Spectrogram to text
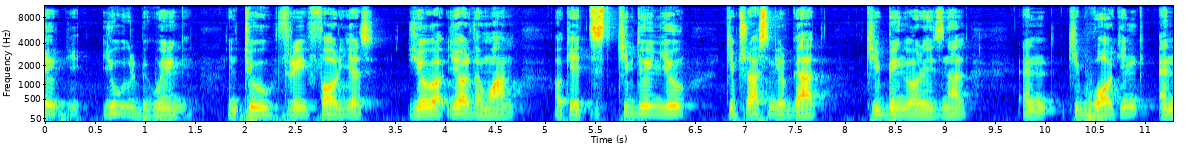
you you will be winning in two, three, four years. You are, you're the one. Okay, just keep doing you. Keep trusting your gut. Keep being original, and keep working and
